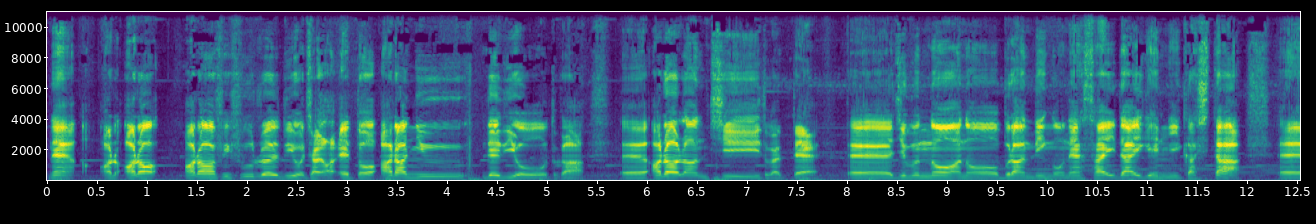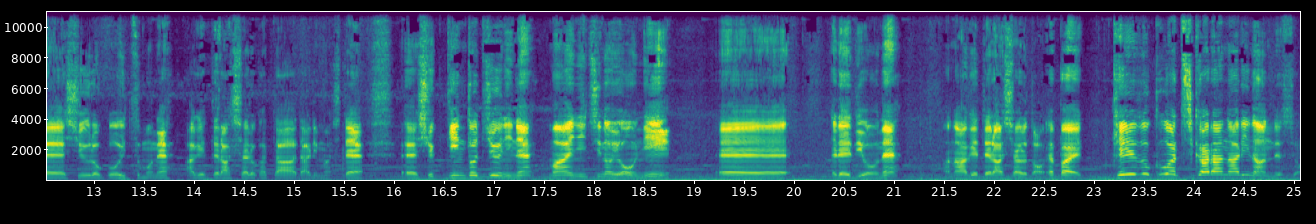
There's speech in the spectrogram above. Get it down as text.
ね、あら、あら、アラフィフレディオ、じゃあ、えっ、と、アラニューレディオとか、えー、アラランチとか言って、えー、自分のあのブランディングをね最大限に生かした、えー、収録をいつもね上げてらっしゃる方でありまして、えー、出勤途中にね毎日のように、えレディオをねあの上げてらっしゃると。やっぱり継続は力なりなんですよ。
